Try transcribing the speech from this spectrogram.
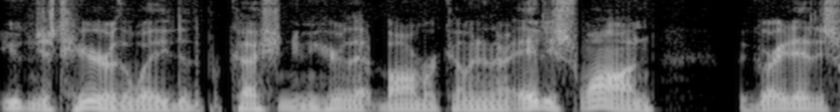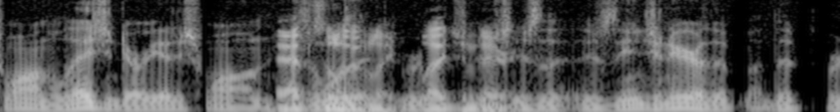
you can just hear the way he did the percussion. You can hear that bomber coming in there. Eddie Swan, the great Eddie Swan, the legendary Eddie Swan, is the Absolutely. that- Legendary. is, is the is the engineer that that pr-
